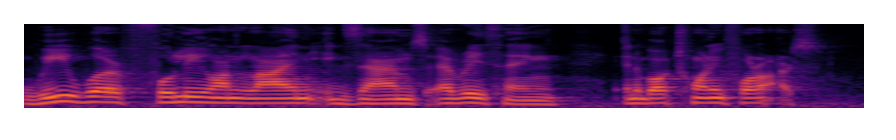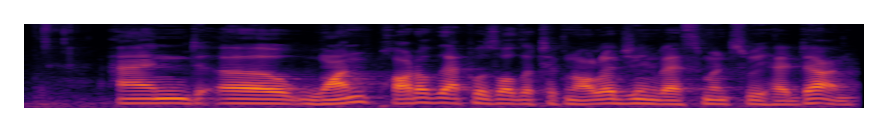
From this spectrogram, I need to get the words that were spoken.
we were fully online, exams, everything in about 24 hours. And uh, one part of that was all the technology investments we had done.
